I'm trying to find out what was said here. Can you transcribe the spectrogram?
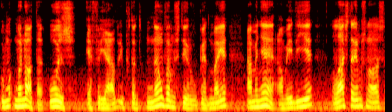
Uma, uma, nota, hoje é feriado e, portanto, não vamos ter o Pé de Meia. Amanhã, ao meio-dia, lá estaremos nós,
